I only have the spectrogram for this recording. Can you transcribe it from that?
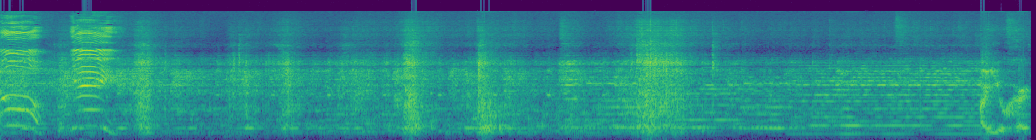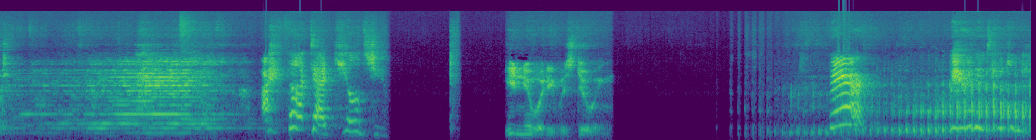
Oh! Yay! Are you hurt? I thought Dad killed you. He knew what he was doing. There! Where are they taking you?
